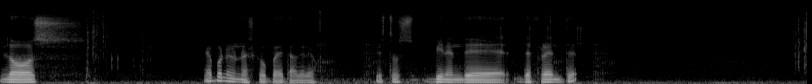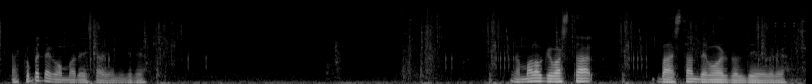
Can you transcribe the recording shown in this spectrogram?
Los... Voy a poner una escopeta, creo. Estos vienen de, de frente. La escopeta de combate está bien, creo. Lo malo que va a estar bastante muerto el tío, creo.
